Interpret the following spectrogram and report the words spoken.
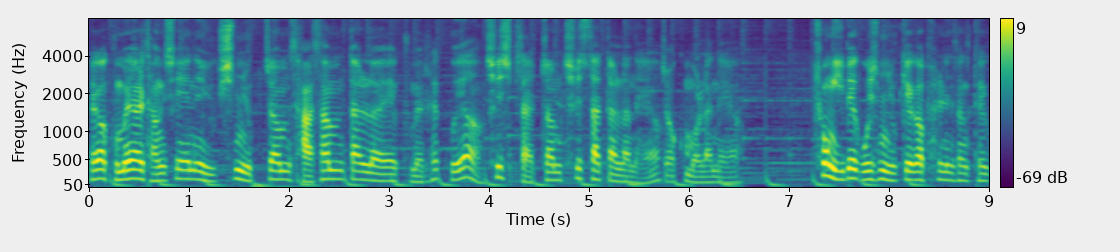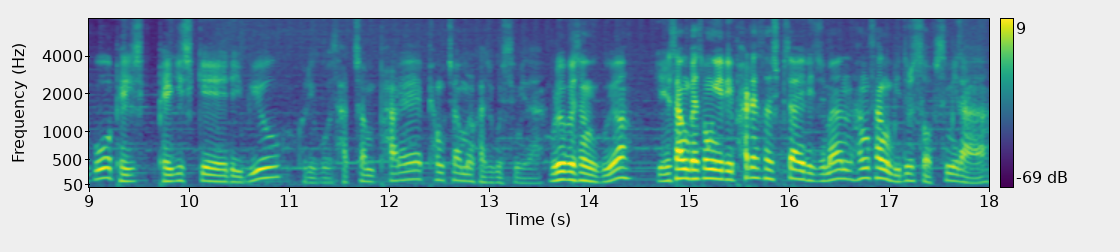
제가 구매할 당시에는 66.43달러에 구매를 했고요. 74.74달러네요. 조금 올랐네요. 총 256개가 팔린 상태고 120, 120 개의 리뷰 그리고 4.8의 평점을 가지고 있습니다. 무료 배송이고요. 예상 배송일이 8에서 14일이지만 항상 믿을 수 없습니다.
